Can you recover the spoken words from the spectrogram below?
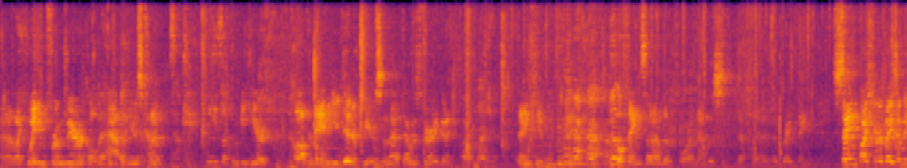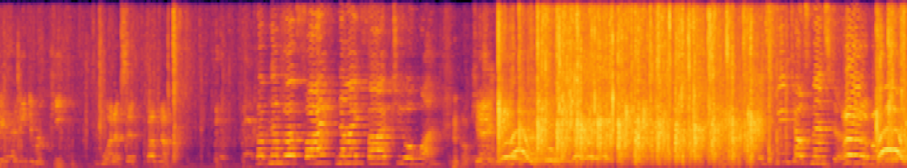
uh, like waiting for a miracle to happen. You just kind of, okay, please let them be here. Called the name, and you did appear, so that, that was very good. Thank you. Little things that I live for, and that was definitely a, a great thing. Same question, everybody. Somebody need to repeat what I've said. Club number. Club number 595201. Okay. Extreme Toastmaster. Oh, my.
